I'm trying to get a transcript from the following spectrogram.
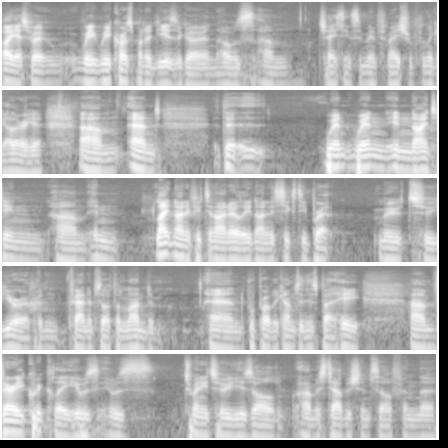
oh yes we we corresponded years ago and I was um, chasing some information from the gallery here um, and the, when when in 19 um, in late 1959 early 1960 Brett moved to Europe and found himself in London and we'll probably come to this, but he um, very quickly he was he was 22 years old, um, established himself in the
